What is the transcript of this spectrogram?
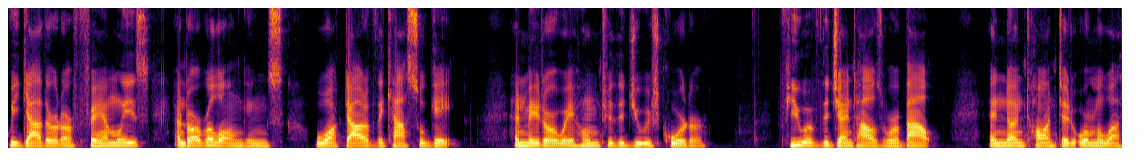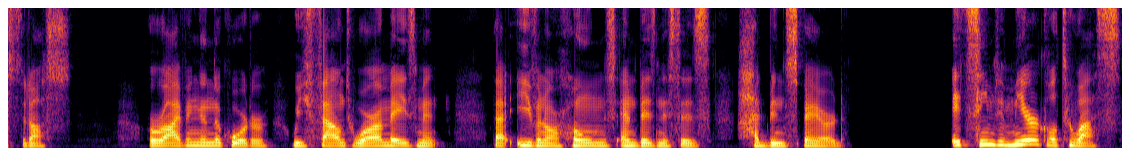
we gathered our families and our belongings, walked out of the castle gate, and made our way home to the Jewish quarter. Few of the Gentiles were about, and none taunted or molested us. Arriving in the quarter, we found to our amazement that even our homes and businesses had been spared. It seemed a miracle to us,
